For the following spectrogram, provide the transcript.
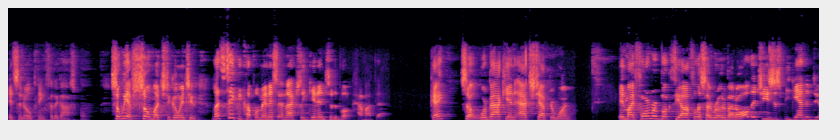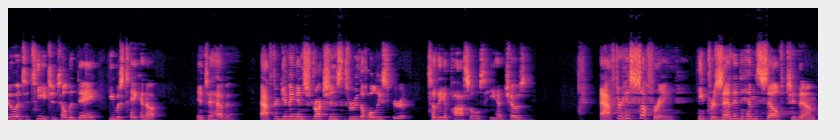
It's an opening for the gospel. So we have so much to go into. Let's take a couple minutes and actually get into the book. How about that? Okay? So we're back in Acts chapter 1. In my former book, Theophilus, I wrote about all that Jesus began to do and to teach until the day he was taken up into heaven, after giving instructions through the Holy Spirit to the apostles he had chosen. After his suffering, he presented himself to them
